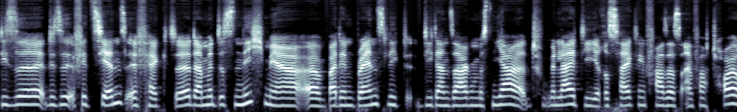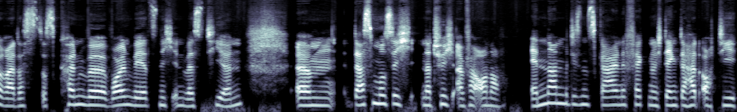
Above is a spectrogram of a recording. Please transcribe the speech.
diese diese Effizienzeffekte damit es nicht mehr äh, bei den Brands liegt die dann sagen müssen ja tut mir leid die Recyclingfaser ist einfach teurer das das können wir wollen wir jetzt nicht investieren. Ähm, das muss ich natürlich einfach auch noch ändern mit diesen Skaleneffekten. Und ich denke, da hat auch die,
